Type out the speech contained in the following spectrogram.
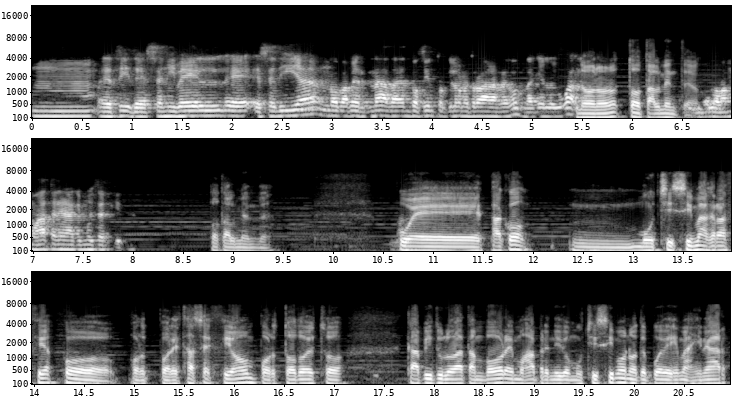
mm, es decir, de ese nivel, eh, ese día no va a haber nada en 200 kilómetros a la redonda, que es lo igual. No, no, no, totalmente. Lo vamos a tener aquí muy cerquita. Totalmente. Pues Paco, mm, muchísimas gracias por, por- por esta sección, por todos estos capítulos de Atambor. Hemos aprendido muchísimo, no te puedes imaginar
